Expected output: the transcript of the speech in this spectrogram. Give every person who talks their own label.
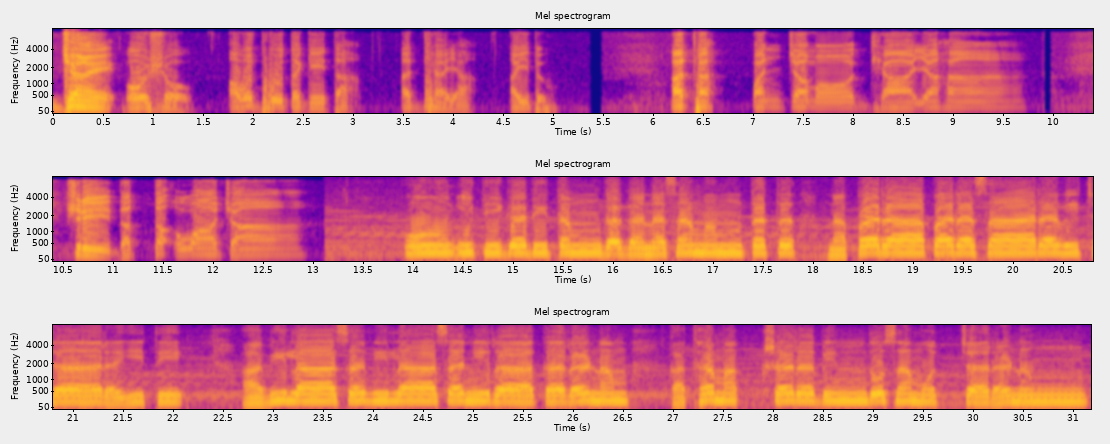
Speaker 1: ಜೈ ಓಶೋ ಅವಧೂತ ಗೀತ ಅಧ್ಯಾಯ ಐದು ಅಥ ಪಂಚಮೋಧ್ಯಾಯ ಶ್ರೀ ದತ್ತ ಉವಾಚ
Speaker 2: ॐ इति गदितं गगनसमं तत् न परापरसारविचार इति अविलासविलासनिराकरणं ಕಥಮಕ್ಷರಬಿಂದುಸಮುಚ್ಚರಣಂ.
